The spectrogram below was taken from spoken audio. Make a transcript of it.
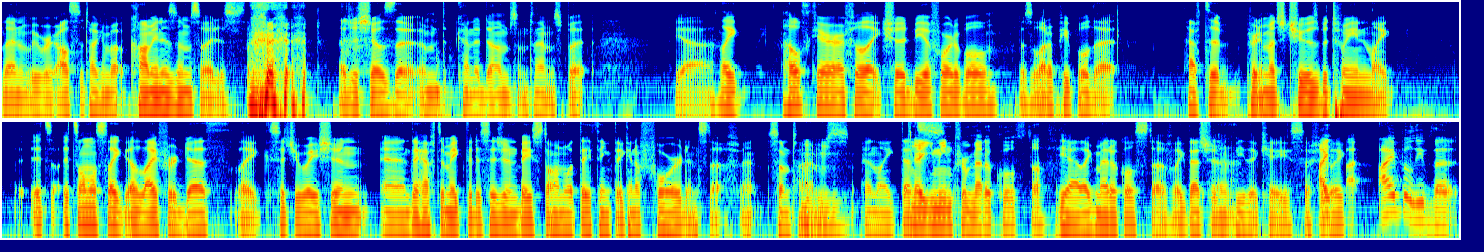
then we were also talking about communism so i just that just shows that i'm kind of dumb sometimes but yeah like healthcare i feel like should be affordable. There's a lot of people that have to pretty much choose between like it's it's almost like a life or death like situation and they have to make the decision based on what they think they can afford and stuff and sometimes and like that's yeah you mean for medical stuff yeah like medical stuff like that shouldn't Yeah. be the case i feel I, like I I believe that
